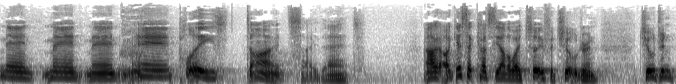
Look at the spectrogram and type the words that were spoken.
Man, man, man, man, please don't say that. I, I guess that cuts the other way too for children. Children,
